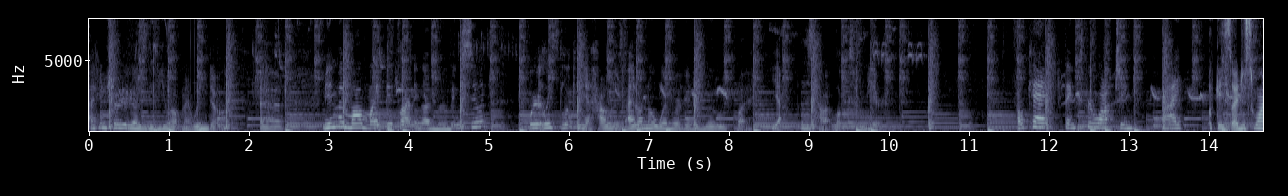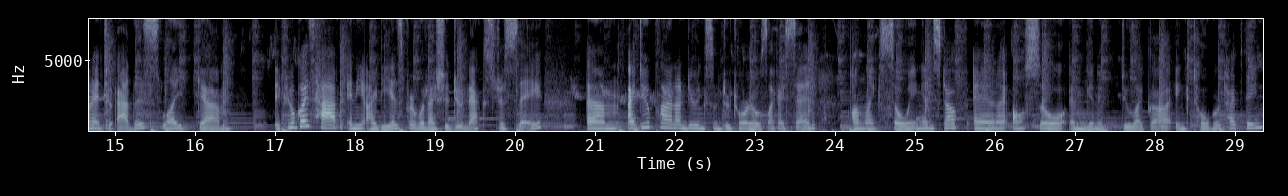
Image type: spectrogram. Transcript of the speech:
I can show you guys the view out my window. Uh, Me and my mom might be planning on moving soon. We're at least looking at houses. I don't know when we're gonna move, but yeah, this is how it looks from here. Okay, thanks for watching. Bye. Okay, so I just wanted to add this. Like, um, if you guys have any ideas for what I should do next, just say. Um, I do plan on doing some tutorials, like I said, on like sewing and stuff, and I also am gonna do like a Inktober type thing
